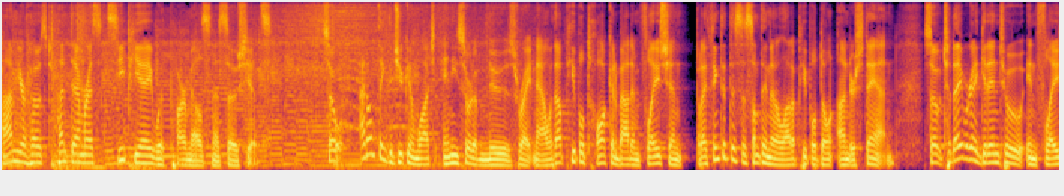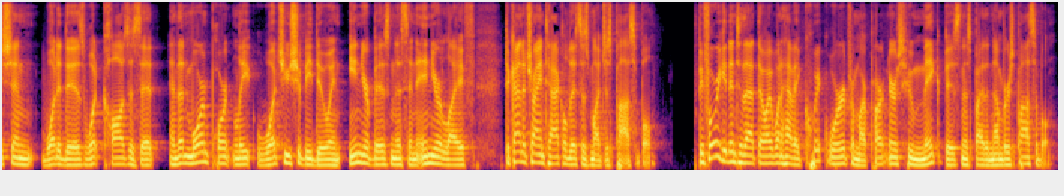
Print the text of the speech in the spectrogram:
I'm your host, Hunt Demarest, CPA with Parmells and Associates. So, I don't think that you can watch any sort of news right now without people talking about inflation, but I think that this is something that a lot of people don't understand. So, today we're going to get into inflation, what it is, what causes it, and then more importantly, what you should be doing in your business and in your life to kind of try and tackle this as much as possible. Before we get into that, though, I want to have a quick word from our partners who make business by the numbers possible.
